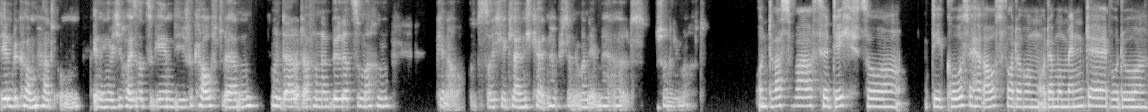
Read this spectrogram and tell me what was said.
denen bekommen hat, um in irgendwelche Häuser zu gehen, die verkauft werden und da, davon dann Bilder zu machen. Genau, solche Kleinigkeiten habe ich dann immer nebenher halt schon gemacht. Und was war für dich so die große Herausforderung oder Momente, wo du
